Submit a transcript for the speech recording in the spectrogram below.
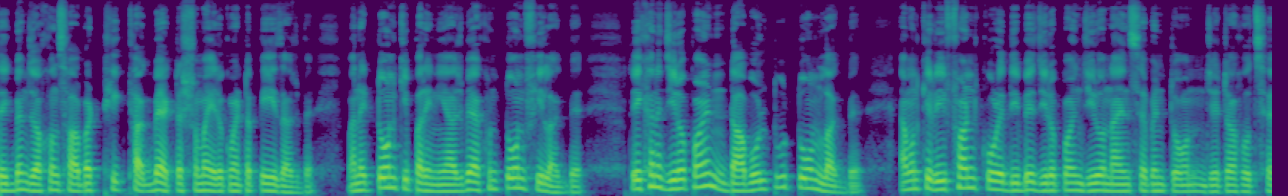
দেখবেন যখন সার্ভার ঠিক থাকবে, একটা সময় এরকম একটা পেজ আসবে। মানে টোন কিপারে নিয়ে আসবে, এখন টোন ফি লাগবে। তো এখানে zero point double two TON লাগবে। এমনকি রিফান্ড করে দিবে zero point zero nine seven TON যেটা হচ্ছে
